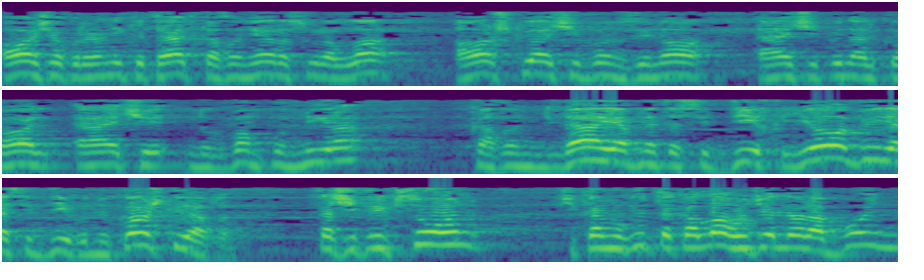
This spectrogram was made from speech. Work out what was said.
Aisha kur e nin këtë ajet ka thonë ja Resulullah, a është ky ai që bën zina, ai që pin alkool, ai që nuk bën punë të mira? Ka thonë la ya ibnata Siddiq, jo bija e Siddiq, nuk është kjo për atë. Ka që i friksohen, që kanë me u kthy tek Allahu xhelle ve ala bën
